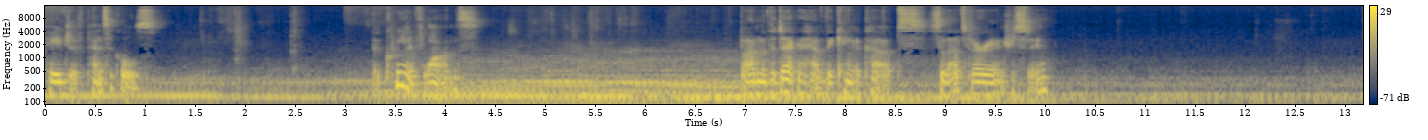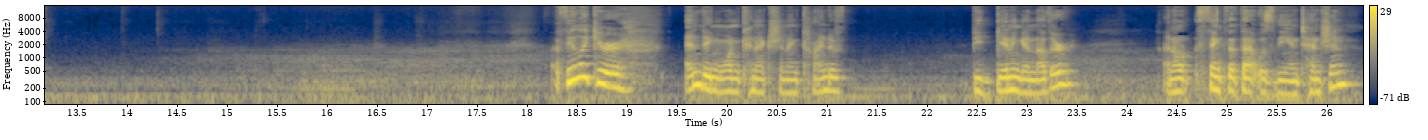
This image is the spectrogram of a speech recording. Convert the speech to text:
Page of Pentacles, the Queen of Wands. Bottom of the deck, I have the King of Cups, so that's very interesting. I feel like you're ending one connection and kind of beginning another. I don't think that that was the intention.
